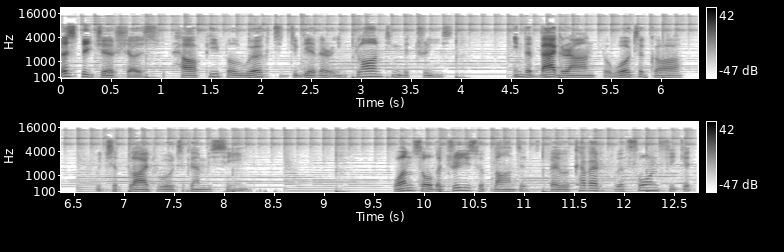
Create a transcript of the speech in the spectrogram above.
This picture shows how people worked together in planting the trees. In the background the water car which supplied water can be seen. Once all the trees were planted, they were covered with thorn thicket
